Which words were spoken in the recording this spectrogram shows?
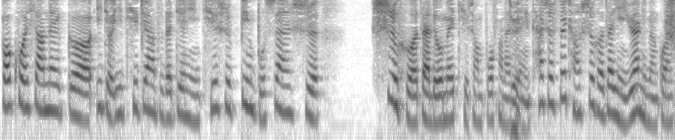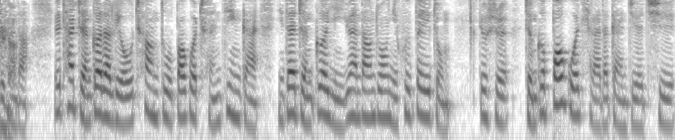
包括像那个一九一七这样子的电影，其实并不算是。适合在流媒体上播放的电影，它是非常适合在影院里面观看的，因为它整个的流畅度，包括沉浸感，你在整个影院当中，你会被一种就是整个包裹起来的感觉去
